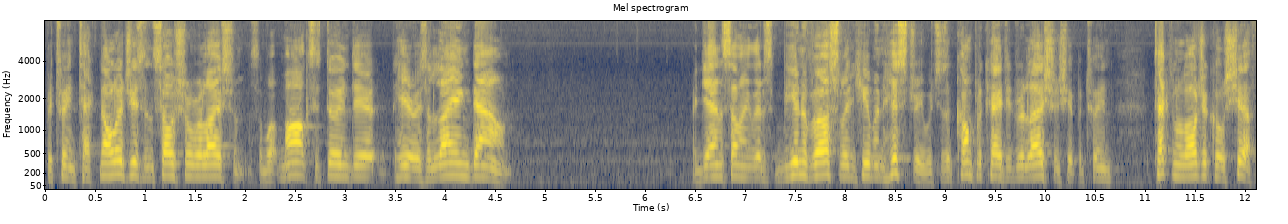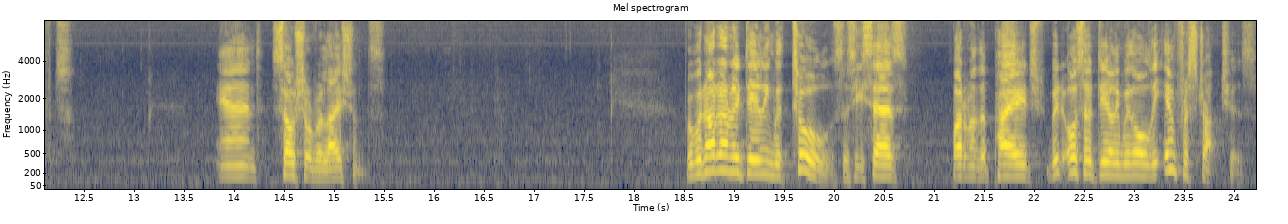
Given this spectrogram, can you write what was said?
between technologies and social relations. And what Marx is doing here is laying down, again, something that's universal in human history, which is a complicated relationship between technological shifts and social relations. But we're not only dealing with tools, as he says, bottom of the page, we're also dealing with all the infrastructures,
